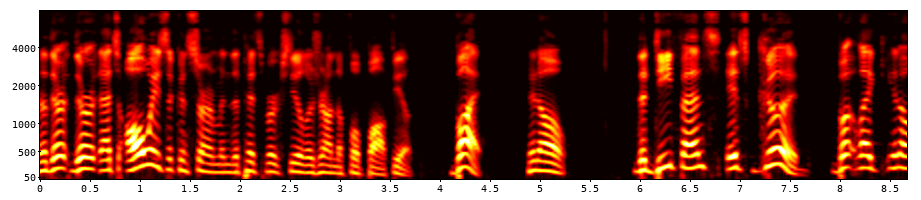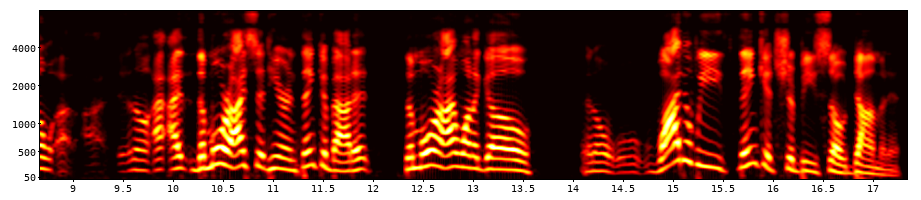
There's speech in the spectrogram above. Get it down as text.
You know, they're, they're, that's always a concern when the Pittsburgh Steelers are on the football field. But, you know, the defense, it's good. But, like, you know, I, you know, I, I the more I sit here and think about it, the more I want to go, you know, why do we think it should be so dominant?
